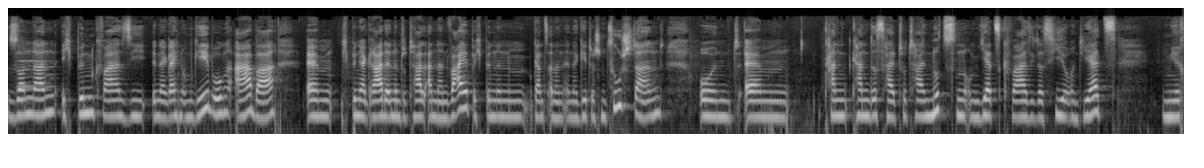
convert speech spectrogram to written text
sondern ich bin quasi in der gleichen Umgebung, aber ähm, ich bin ja gerade in einem total anderen Vibe, ich bin in einem ganz anderen energetischen Zustand und ähm, kann, kann das halt total nutzen, um jetzt quasi das Hier und Jetzt mir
